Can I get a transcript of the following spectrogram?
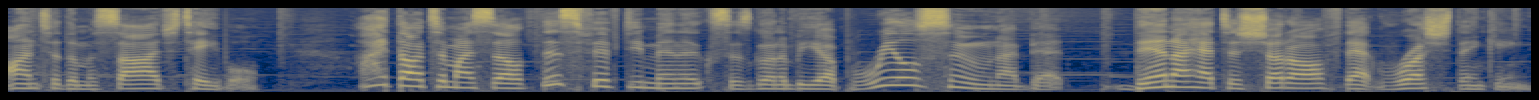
onto the massage table. I thought to myself, this 50 minutes is going to be up real soon, I bet. Then I had to shut off that rush thinking.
